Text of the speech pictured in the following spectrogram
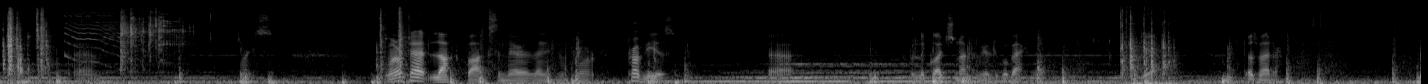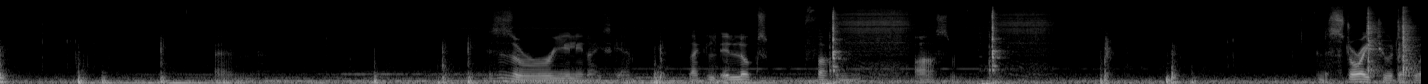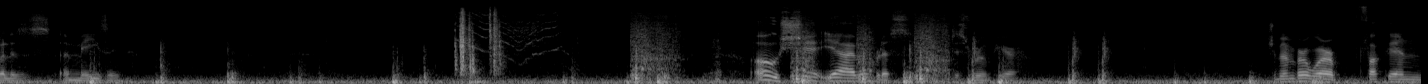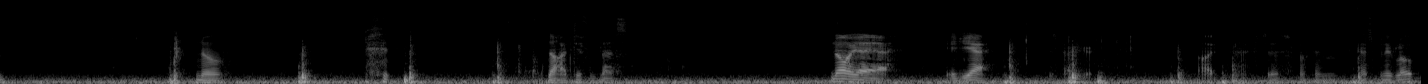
Um, nice. I wonder if that locked box in there is anything important. Probably is. Uh, but like, I'm just not gonna be able to go back now. Yeah, does matter. Um, this is a really nice game. Like, it looks fucking awesome. And the story to it as well is amazing. Oh shit, yeah, I remember this this room here. Do you remember where fucking No. a different place. No, yeah, yeah. It, yeah. Just back here. I have to fucking spin a globe.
